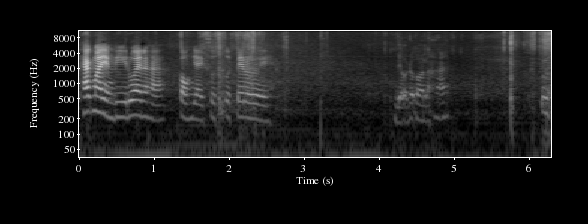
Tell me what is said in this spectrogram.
แพ็คมาอย่างดีด้วยนะคะ กล่องใหญ่สุดๆไปเลย เดี๋ยวเดี๋ยวก่อนนะคะอึ๊บ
